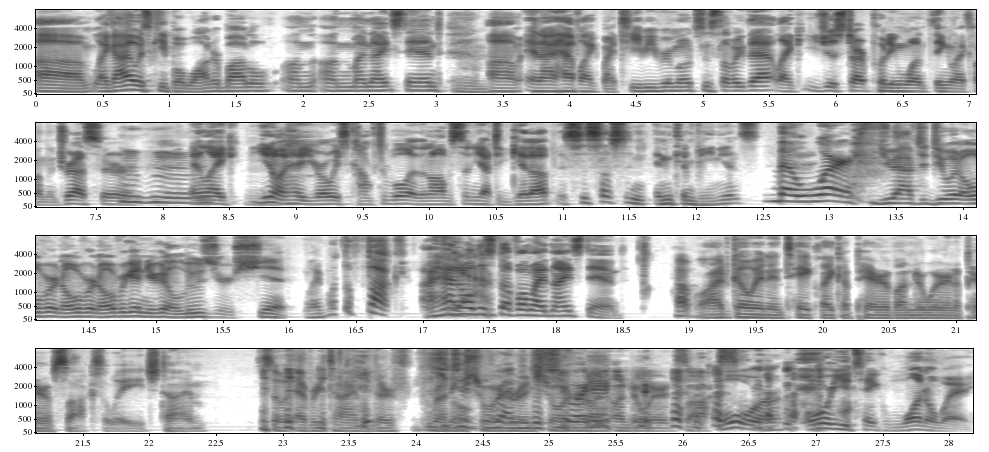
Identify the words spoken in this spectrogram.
um like I always keep a water bottle on on my nightstand. Mm. Um and I have like my TV remotes and stuff like that. Like you just start putting one thing like on the dresser. Mhm. And like you know how you're always comfortable and then all of a sudden you have to get up. It's just such an inconvenience. the worst. You have to do it over and over and over again. You're gonna lose your shit. Like what the fuck? I had all this stuff on my nightstand. Well, I'd go in and take like a pair of underwear and a pair of socks away each time. So every time they're running shorter run and shorter, shorter. on underwear and socks. Or or you take one away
